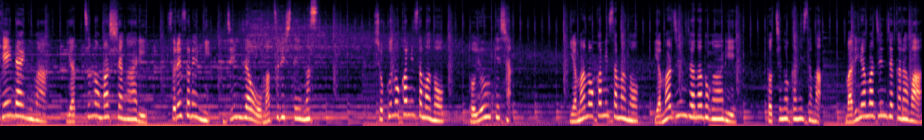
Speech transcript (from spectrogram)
境内には8つの末社がありそれぞれに神社をお祭りしています。食の神様の豊受社山の神様の山神社などがあり土地の神様丸山神社からは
